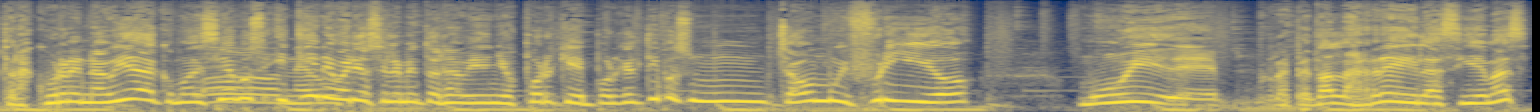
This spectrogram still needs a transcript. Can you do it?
Transcurre en Navidad, como decíamos, Oh, y tiene gusta. varios elementos navideños. ¿Por qué? Porque el tipo es un chabón muy frío, muy de respetar las reglas y demás.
